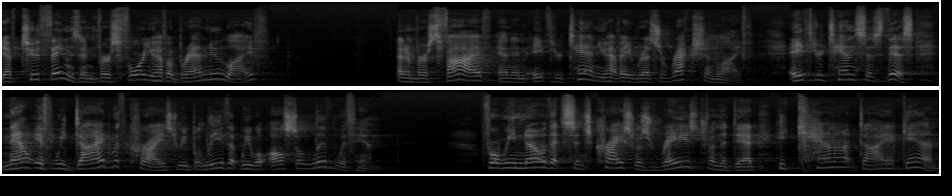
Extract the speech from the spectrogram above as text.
You have two things. In verse 4, you have a brand new life. And in verse 5 and in 8 through 10, you have a resurrection life. 8 through 10 says this Now, if we died with Christ, we believe that we will also live with him. For we know that since Christ was raised from the dead, he cannot die again.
